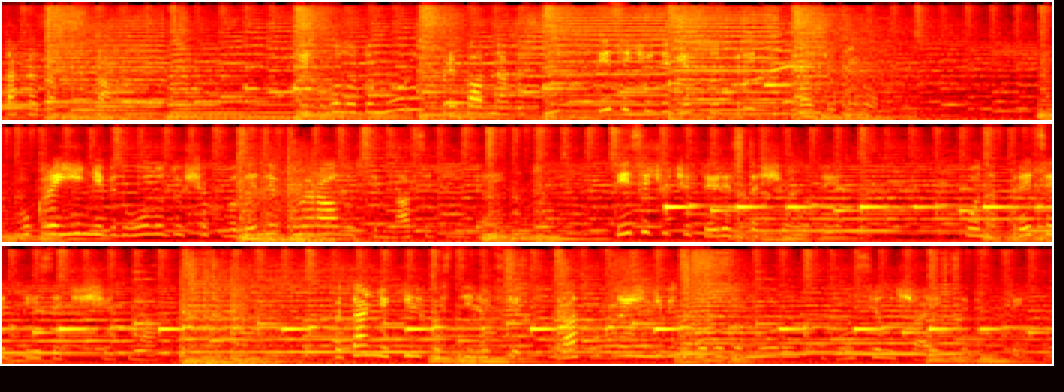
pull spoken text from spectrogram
та Казахстан. Від голодомору припав на весну 1933 року. В Україні від голоду щохвилини вмирало 17 людей, 1400 щогодини, понад 30 тисяч щодня. Питання кількості людських втрат в Україні від голодомору досі лишається відкритим.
